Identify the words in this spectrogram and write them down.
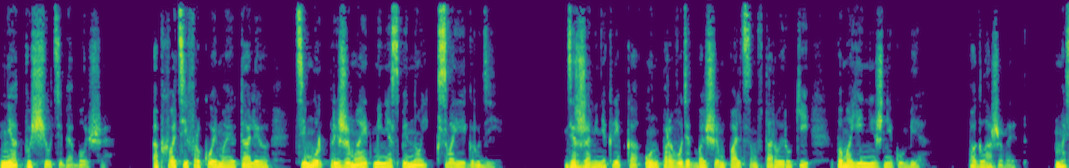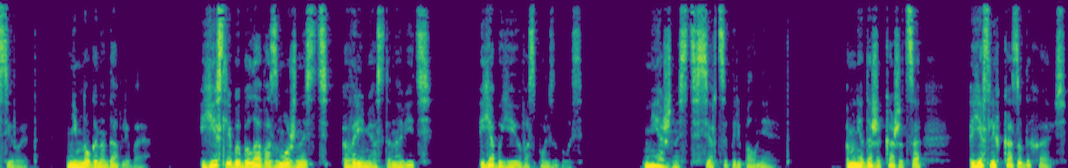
Не отпущу тебя больше. Обхватив рукой мою талию, Тимур прижимает меня спиной к своей груди. Держа меня крепко, он проводит большим пальцем второй руки по моей нижней губе. Поглаживает, массирует, немного надавливая. Если бы была возможность время остановить, я бы ею воспользовалась. Нежность сердце переполняет. Мне даже кажется, я слегка задыхаюсь.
